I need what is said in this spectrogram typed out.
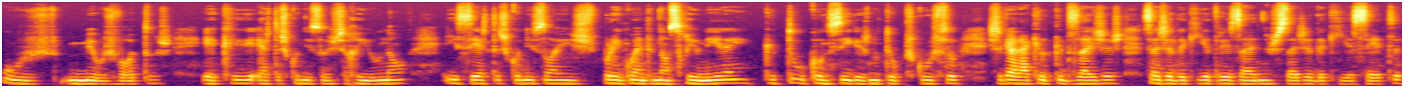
os meus votos é que estas condições se reúnam e se estas condições por enquanto não se reunirem, que tu consigas no teu percurso chegar àquilo que desejas, seja daqui a três anos, seja daqui a sete,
